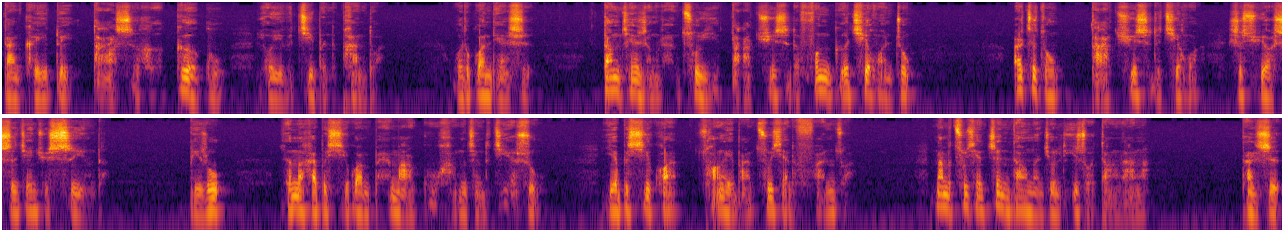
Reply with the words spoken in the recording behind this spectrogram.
但可以对大势和个股有一个基本的判断。我的观点是，当前仍然处于大趋势的风格切换中。而这种大趋势的切换是需要时间去适应的，比如人们还不习惯白马股行情的结束，也不习惯创业板出现的反转，那么出现震荡呢就理所当然了。但是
